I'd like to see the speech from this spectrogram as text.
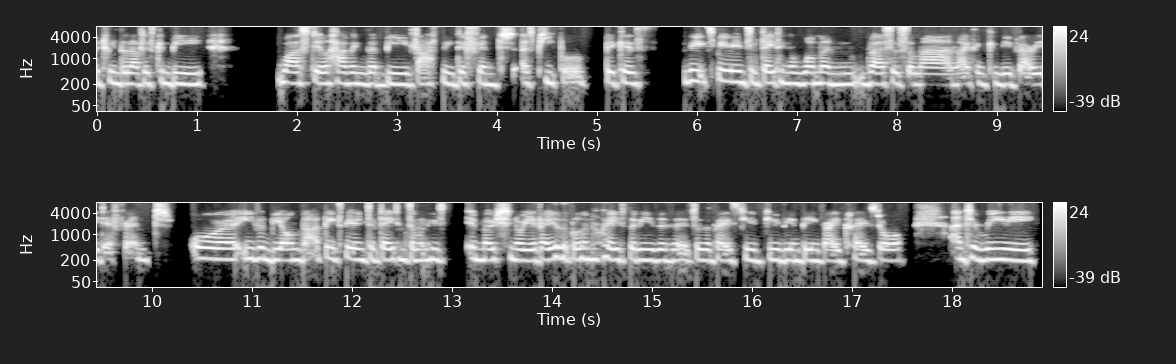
between the lovers can be while still having them be vastly different as people. Because the experience of dating a woman versus a man i think can be very different or even beyond that, the experience of dating someone who's emotionally available in ways that Edith is, as opposed to Julian being very closed off, and to really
